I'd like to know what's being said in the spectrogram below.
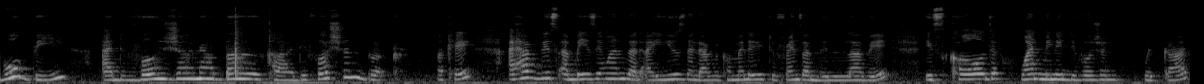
will be a devotional book, a devotion book okay? I have this amazing one that i used and i've recommended it to friends and they love it. It's called one minute devotion with god.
